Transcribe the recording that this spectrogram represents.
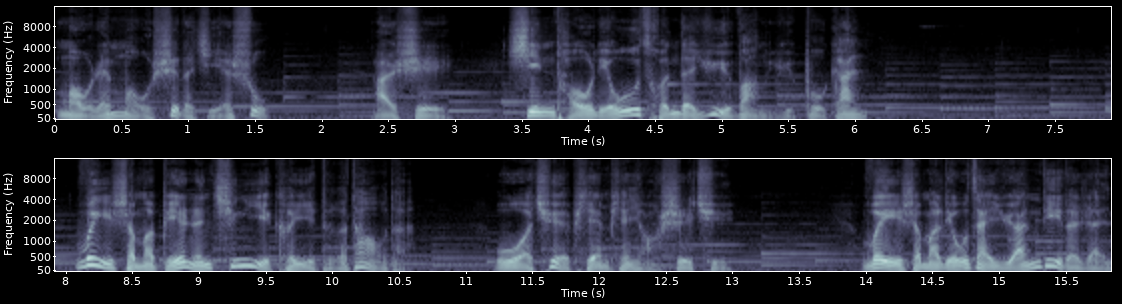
某人某事的结束，而是心头留存的欲望与不甘。为什么别人轻易可以得到的，我却偏偏要失去？为什么留在原地的人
